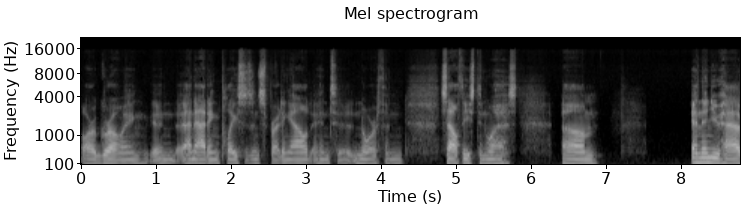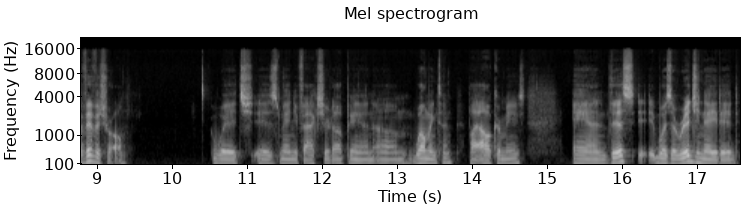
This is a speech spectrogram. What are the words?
are growing and, and adding places and spreading out into north and southeast and west. Um, and then you have Vivitrol, which is manufactured up in um, Wilmington by Alkermes. And this was originated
